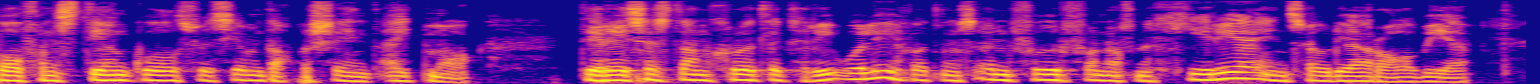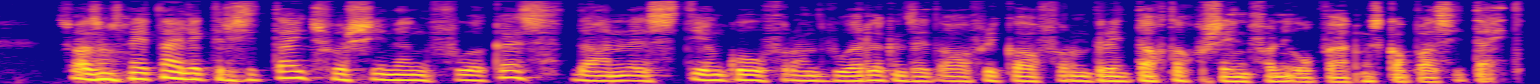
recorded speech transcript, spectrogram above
waarvan steenkool so 70% uitmaak. Die res is dan grootliks ruolie wat ons invoer vanaf Nigerië en Saudi-Arabië. So as ons net na elektrisiteitsvoorsiening fokus, dan is steenkool verantwoordelik in Suid-Afrika vir omtrent 80% van die opwekkingskapasiteit.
